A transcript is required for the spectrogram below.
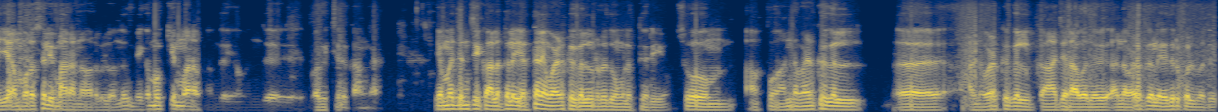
ஐயா முரசொலி மாறன் அவர்கள் வந்து மிக முக்கியமான பங்கை வந்து வகிச்சிருக்காங்க. எமர்ஜென்சி காலத்துல எத்தனை வழக்குகள்ன்றது உங்களுக்கு தெரியும். ஸோ அப்போ அந்த வழக்குகள் அந்த வழக்குகளுக்கு ஆஜராவது அந்த வழக்குகளை எதிர்கொள்வது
